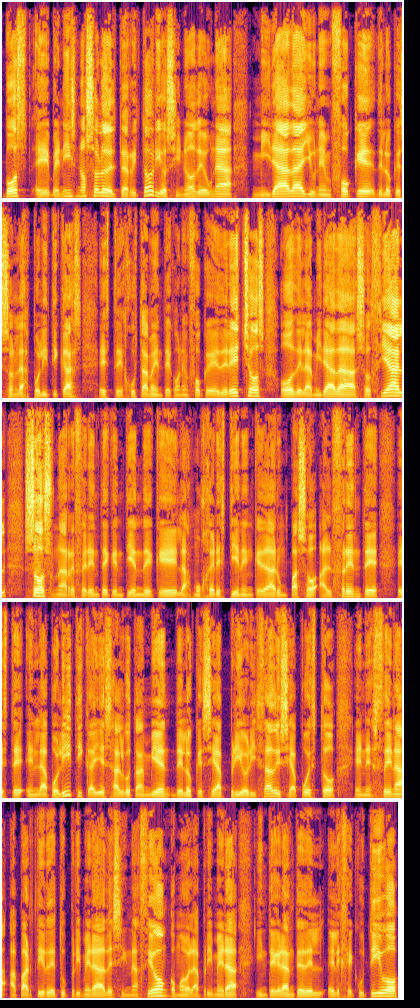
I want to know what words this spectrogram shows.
vos eh, venís no solo del territorio, sino de una mirada y un enfoque de lo que son las políticas, este, justamente con enfoque de derechos o de la mirada social. Sos una referente que entiende que las mujeres tienen que dar un paso al frente este, en la política y es algo también de lo que se ha priorizado y se ha puesto en escena a partir de tu primera designación como la primera integrante del Ejecutivo.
